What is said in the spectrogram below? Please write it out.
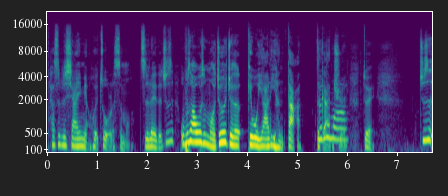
他是不是下一秒会做了什么之类的？就是我不知道为什么，就会觉得给我压力很大的感觉。对，就是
